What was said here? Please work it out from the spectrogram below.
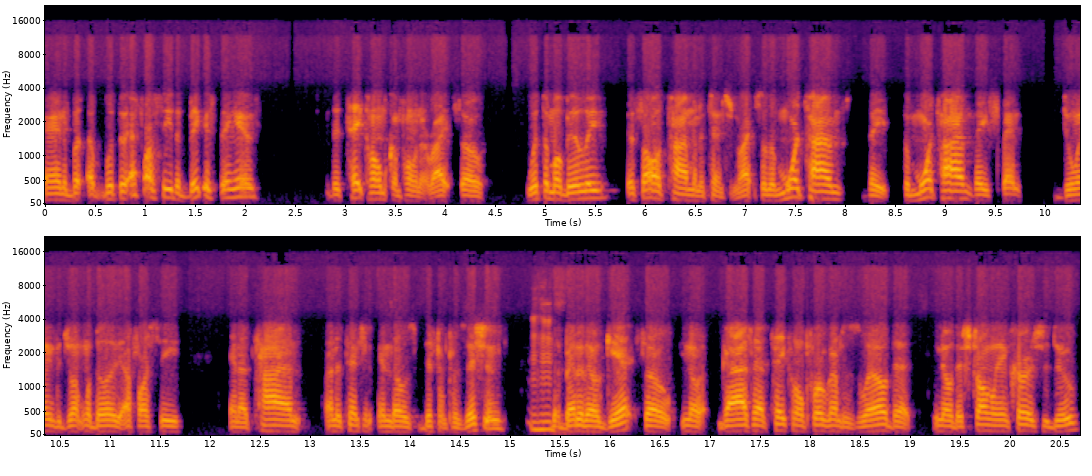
And but uh, with the FRC, the biggest thing is the take home component, right? So with the mobility, it's all time and attention, right? So the more time they the more time they spend doing the joint mobility FRC and a time and attention in those different positions, mm-hmm. the better they'll get. So, you know, guys have take home programs as well that, you know, they're strongly encouraged to do.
